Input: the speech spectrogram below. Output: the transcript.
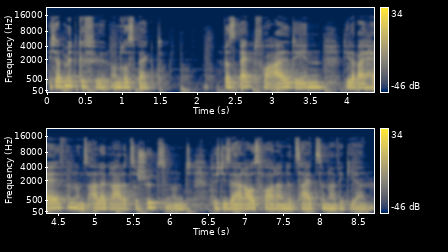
Ich habe Mitgefühl und Respekt. Respekt vor all denen, die dabei helfen, uns alle gerade zu schützen und durch diese herausfordernde Zeit zu navigieren.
